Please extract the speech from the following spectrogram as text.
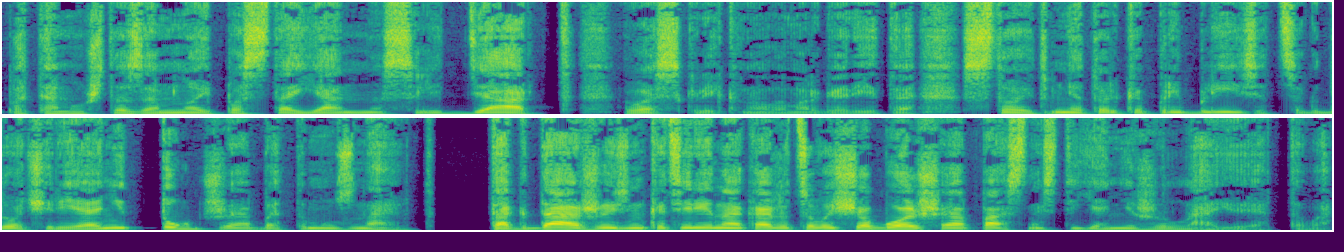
«Потому что за мной постоянно следят», — воскликнула Маргарита. «Стоит мне только приблизиться к дочери, и они тут же об этом узнают. Тогда жизнь Катерины окажется в еще большей опасности. Я не желаю этого.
